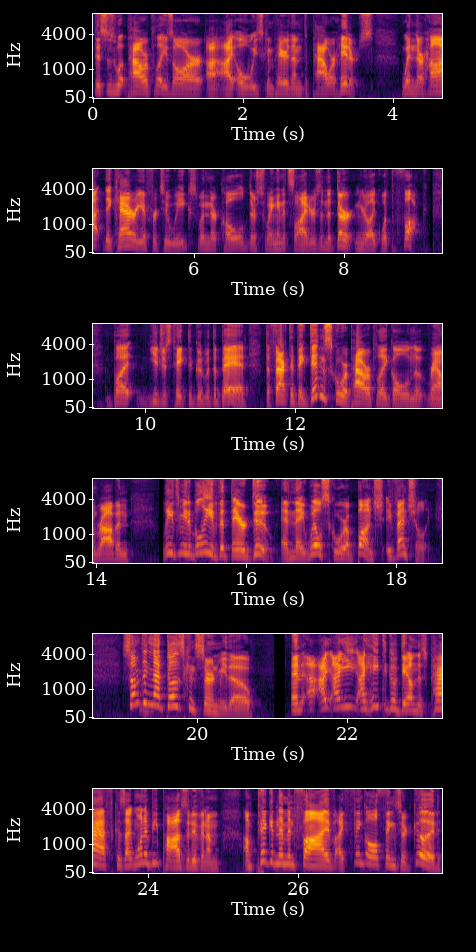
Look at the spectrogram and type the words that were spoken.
this is what power plays are. I, I always compare them to power hitters. When they're hot, they carry you for two weeks. When they're cold, they're swinging at sliders in the dirt, and you're like, what the fuck? But you just take the good with the bad. The fact that they didn't score a power play goal in the round robin leads me to believe that they're due, and they will score a bunch eventually. Something that does concern me, though, and I, I, I hate to go down this path because I want to be positive, and I'm I'm picking them in five. I think all things are good.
